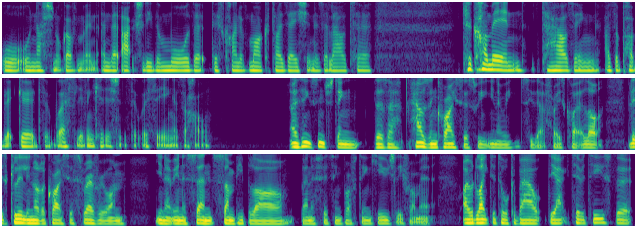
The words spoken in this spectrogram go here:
or, or national government, and that actually the more that this kind of marketization is allowed to to come in to housing as a public good, the worst living conditions that we're seeing as a whole. I think it's interesting. There's a housing crisis. We, you know, we see that phrase quite a lot, but it's clearly not a crisis for everyone. You know, in a sense, some people are benefiting, profiting hugely from it. I would like to talk about the activities that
